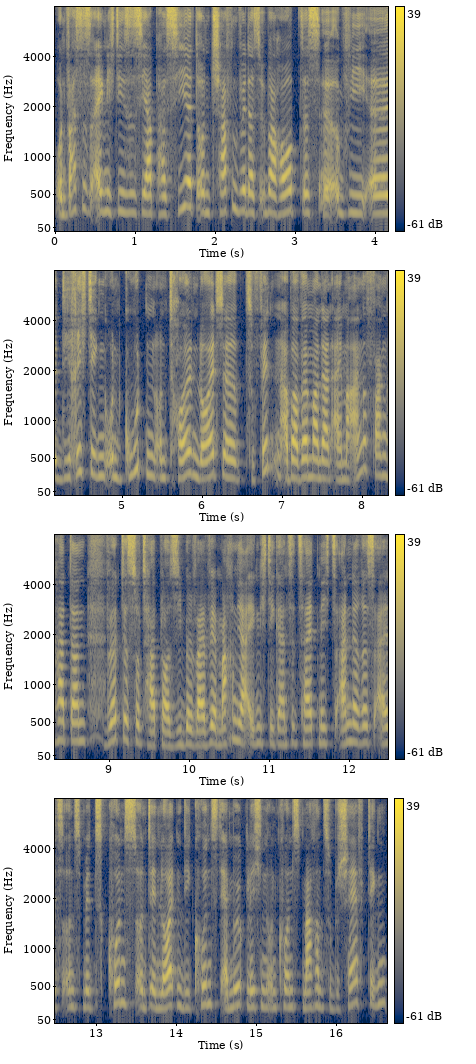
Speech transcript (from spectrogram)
und was ist eigentlich dieses Jahr passiert und schaffen wir das überhaupt, das äh, irgendwie äh, die richtigen und guten und tollen Leute zu finden. Aber wenn man dann einmal angefangen hat, dann wirkt es total plausibel, weil wir machen ja eigentlich die ganze Zeit nichts anderes, als uns mit Kunst und den Leuten, die Kunst ermöglichen und Kunst machen, zu beschäftigen.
